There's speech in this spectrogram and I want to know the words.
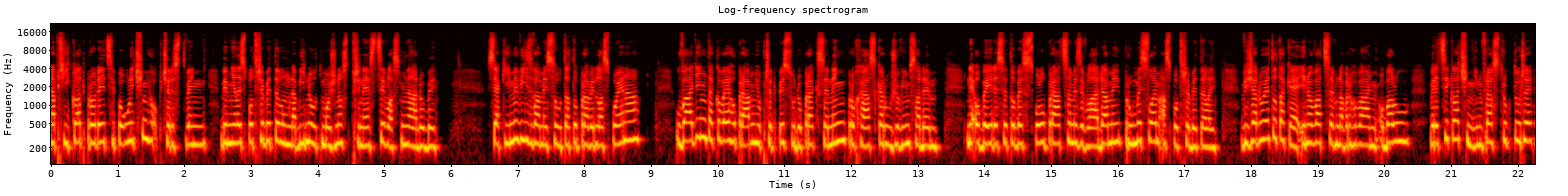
Například prodejci pouličního občerstvení by měli spotřebitelům nabídnout možnost přinést si vlastní nádoby. S jakými výzvami jsou tato pravidla spojená? Uvádění takového právního předpisu do praxe není procházka růžovým sadem. Neobejde se to bez spolupráce mezi vládami, průmyslem a spotřebiteli. Vyžaduje to také inovace v navrhování obalů, v recyklační infrastruktuře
